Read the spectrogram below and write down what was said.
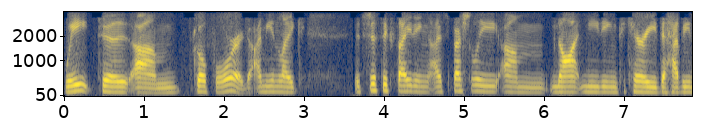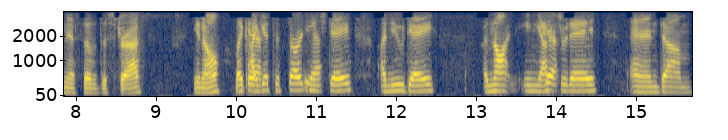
wait to um go forward. I mean like it's just exciting, especially um not needing to carry the heaviness of the stress you know, like yeah. I get to start yeah. each day a new day, uh, not in yesterday, yeah. and um,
